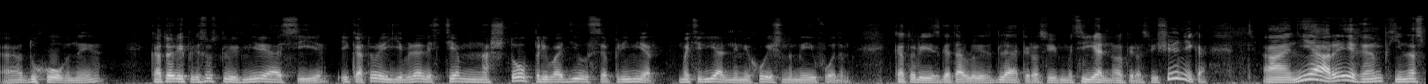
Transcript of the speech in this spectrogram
э, духовные, которые присутствовали в мире Осия и которые являлись тем, на что приводился пример материальными Хойшином и Ифодом, которые изготавливались для первосвя... материального первосвященника, они арейгем пхинас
